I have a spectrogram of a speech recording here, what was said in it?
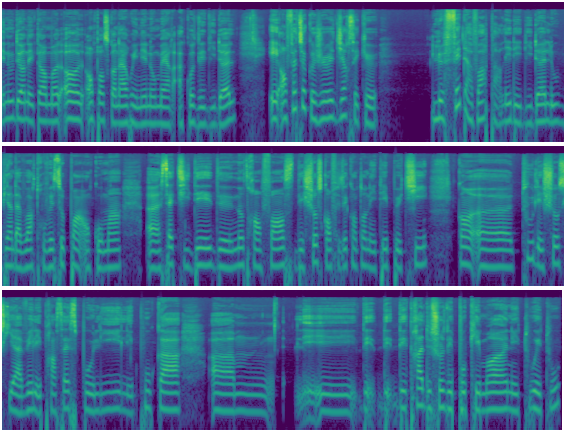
Et nous deux, on était en mode, oh, on pense qu'on a ruiné nos mères à cause des diddles. Et en fait, ce que je veux dire, c'est que le fait d'avoir parlé des diddles ou bien d'avoir trouvé ce point en commun, euh, cette idée de notre enfance, des choses qu'on faisait quand on était petit, quand euh, toutes les choses qu'il y avait, les princesses polies, les poukas, euh, les, des, des, des de choses, des Pokémon et tout et tout.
